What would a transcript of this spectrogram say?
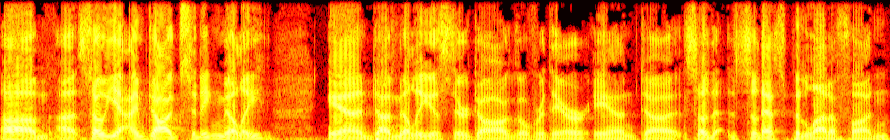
Uh, so yeah, I'm dog sitting Millie, and uh, Millie is their dog over there, and uh, so th- so that's been a lot of fun,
